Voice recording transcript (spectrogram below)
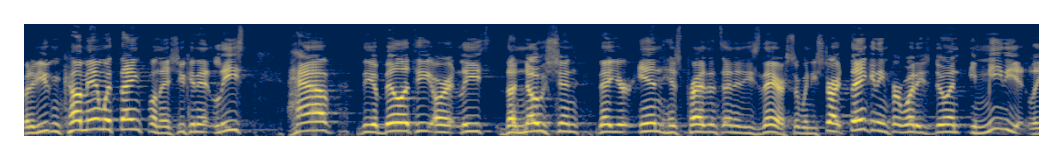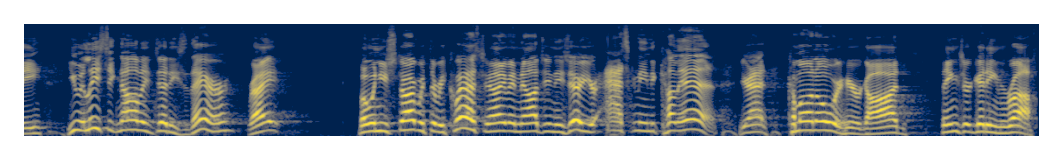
But if you can come in with thankfulness, you can at least have the ability or at least the notion that you're in his presence and that he's there. So when you start thanking him for what he's doing immediately, you at least acknowledge that he's there, right? But when you start with the request, you're not even acknowledging he's there. You're asking him to come in. You're at, come on over here, God. Things are getting rough.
